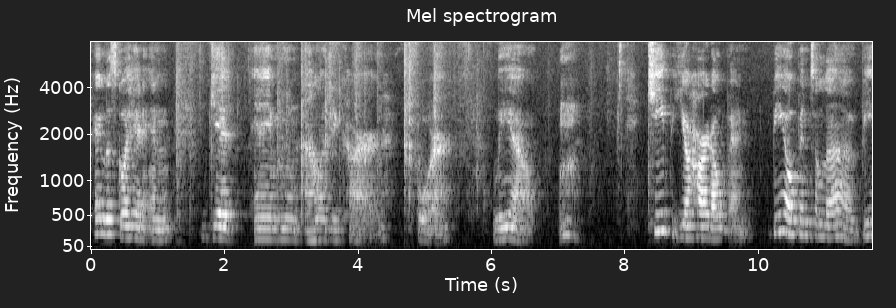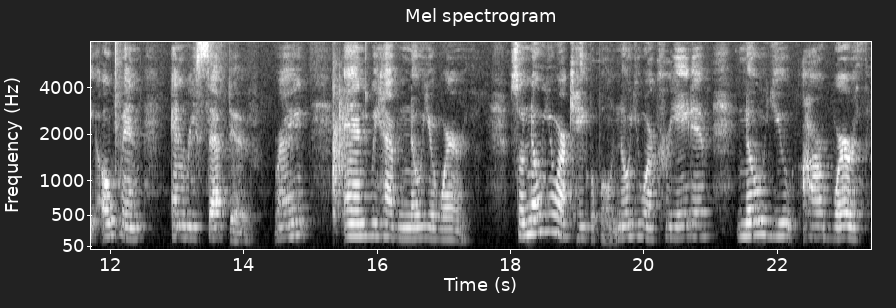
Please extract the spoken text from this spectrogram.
Okay, let's go ahead and get a Moonology card for Leo. Keep your heart open. Be open to love. Be open and receptive, right? And we have know your worth. So know you are capable. Know you are creative. Know you are worth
